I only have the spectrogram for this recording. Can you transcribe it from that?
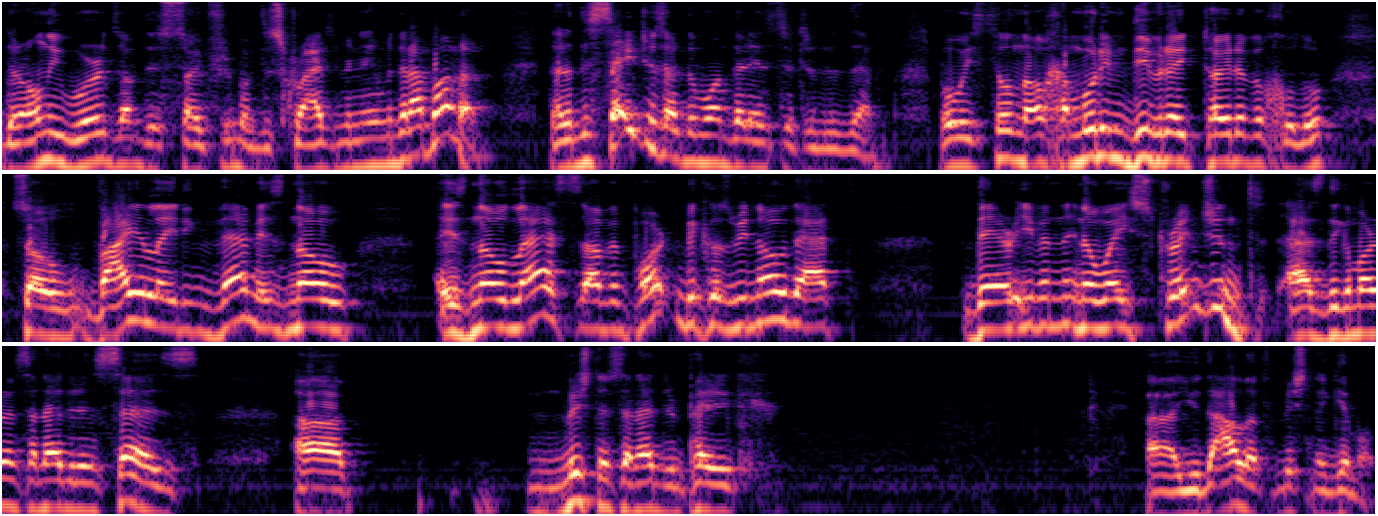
they're only words of the Sofrim, of the scribes, meaning the Rabbanon. That the sages are the ones that instituted them. But we still know Chamurim Divrei Torah v'chulu. So violating them is no is no less of important because we know that they're even in a way stringent, as the Gemara in Sanhedrin says. Uh, Mishnah Sanhedrin Perik uh, Yud Aleph Mishnah Gimel.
